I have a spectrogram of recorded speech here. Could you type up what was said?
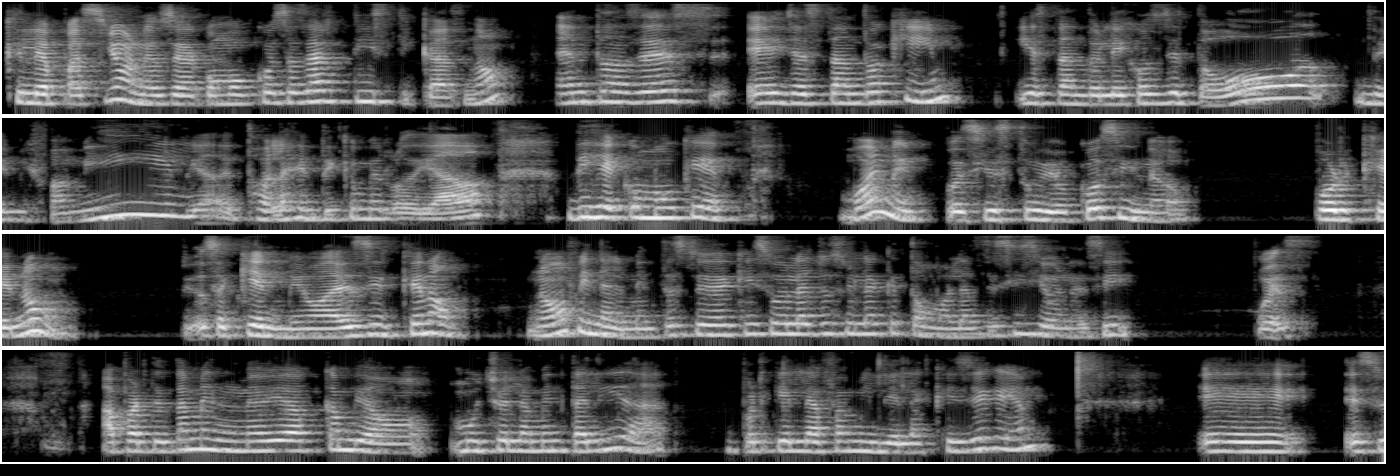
que le apasione, o sea, como cosas artísticas, ¿no? Entonces, ella estando aquí y estando lejos de todo, de mi familia, de toda la gente que me rodeaba, dije como que, bueno, pues si estudio cocina, ¿por qué no? O sea, ¿quién me va a decir que no? No, finalmente estoy aquí sola, yo soy la que tomo las decisiones y pues aparte también me había cambiado mucho la mentalidad, porque la familia a la que llegué eh, es,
